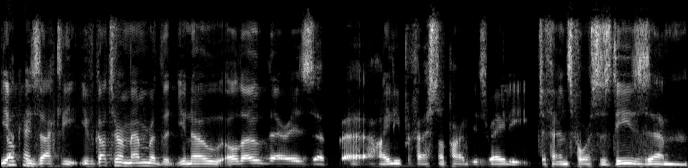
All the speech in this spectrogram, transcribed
yeah, okay. exactly. You've got to remember that you know, although there is a, a highly professional part of the Israeli defense forces, these um,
